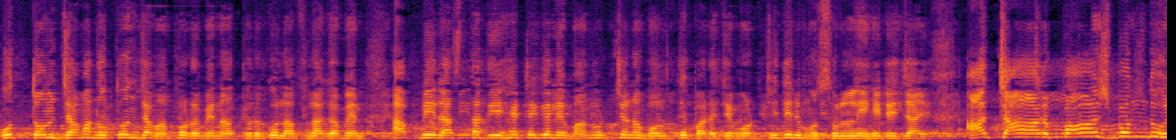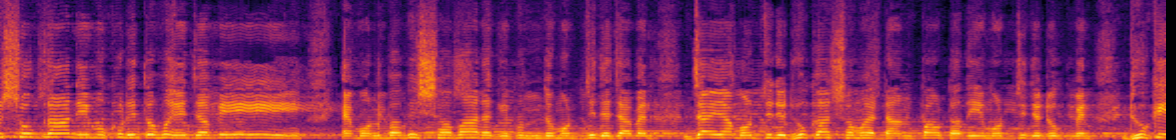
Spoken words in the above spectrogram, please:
উত্তম জামা, নতুন জামা পরবেন, আতর গোলাপ লাগাবেন। আপনি রাস্তা দিয়ে হেঁটে গেলে মানুষ যেন বলতে পারে যে মসজিদের মুসল্লি হেঁটে যায়। আর চার পাঁচ বন্ধু সুগ্রানে মুখরিত হয়ে যাবে। এমন ভাবে সবার আগে বন্ধু মসজিদে যাবেন। যাইয়া মসজিদে ঢুকার সময় ডান পাওটা দিয়ে মসজিদে ঢুকবেন। ঢুকে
